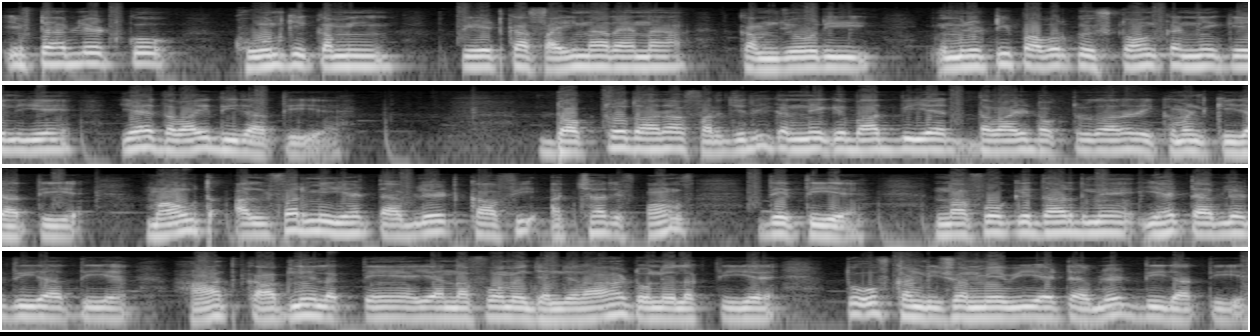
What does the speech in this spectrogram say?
इस टैबलेट को खून की कमी, पेट का सही ना रहना, कमज़ोरी इम्यूनिटी पावर को स्ट्रॉन्ग करने के लिए यह दवाई दी जाती है। डॉक्टरों द्वारा सर्जरी करने के बाद भी यह दवाई डॉक्टर द्वारा रिकमेंड की जाती है। माउथ अल्फर में यह टैबलेट काफ़ी अच्छा रिस्पॉन्स देती है। नफ़ों के दर्द में यह टैबलेट दी जाती है। हाथ कांपने लगते हैं या नफ़ों में झंझनाहट होने लगती है तो उस कंडीशन में भी यह टैबलेट दी जाती है।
